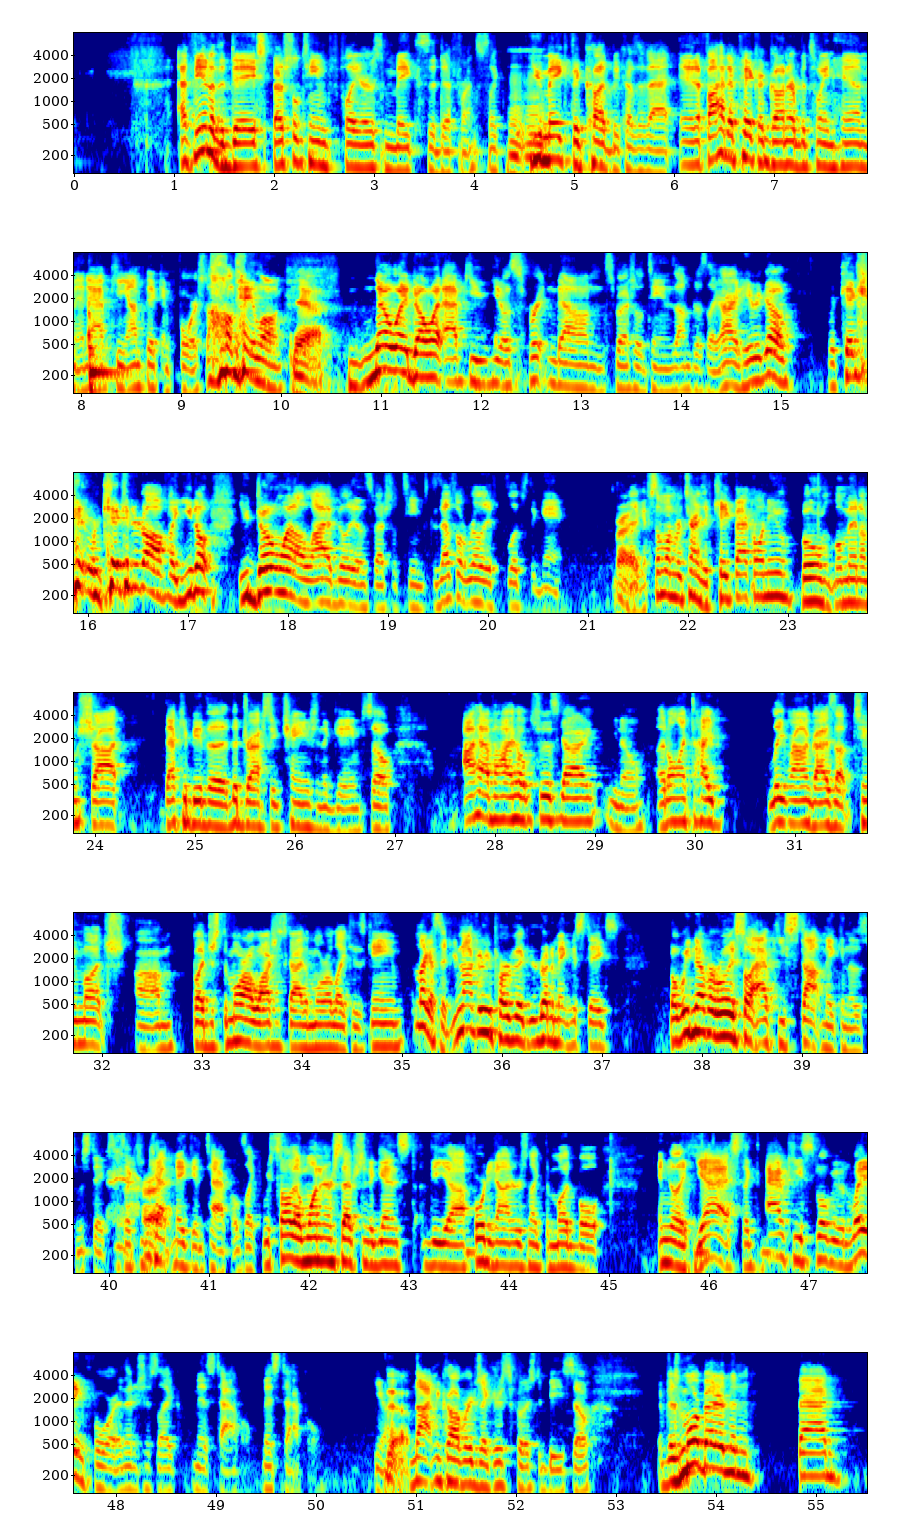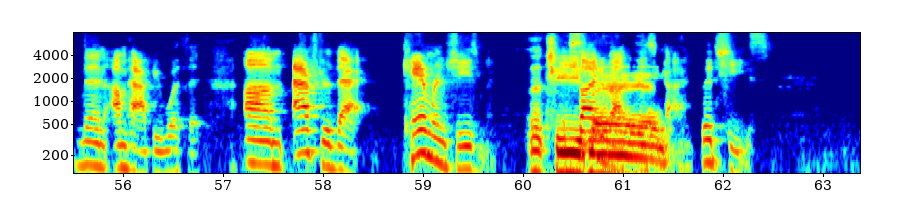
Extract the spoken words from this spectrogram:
At the end of the day, special teams players makes the difference. Like mm-hmm. you make the cut because of that. And if I had to pick a gunner between him and Apke, I'm picking Forrest all day long. Yeah. No way don't want Apke, you know, sprinting down on special teams. I'm just like, all right, here we go. We're kicking we're kicking it off. Like you don't you don't want a liability on special teams because that's what really flips the game. Right. Like if someone returns a kickback on you, boom, momentum shot. That could be the the drastic change in the game. So I have high hopes for this guy. You know, I don't like to hype late round guys up too much. Um, but just the more I watch this guy, the more I like his game. Like I said, you're not going to be perfect. You're going to make mistakes. But we never really saw Apke stop making those mistakes. It's like he right. kept making tackles. Like we saw that one interception against the uh, 49ers in like the Mud Bowl. And you're like, yes, like Apke's what we've been waiting for. And then it's just like missed tackle, missed tackle, you know, yeah. not in coverage like you're supposed to be. So if there's more better than bad, then I'm happy with it. Um, after that, Cameron Cheeseman. The cheese. Excited man. about this guy. The cheese.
